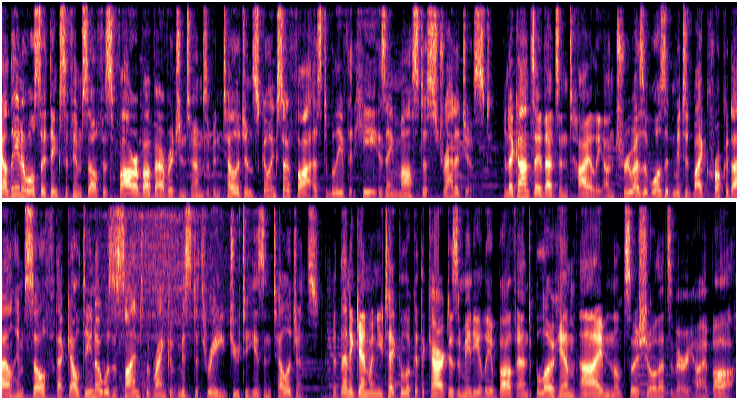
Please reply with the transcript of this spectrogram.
Galdino also thinks of himself as far above average in terms of intelligence, going so far as to believe that he is a master strategist. And I can't say that's entirely untrue, as it was admitted by Crocodile himself that Galdino was assigned the rank of Mr. 3 due to his intelligence. But then again, when you take a look at the characters immediately above and below him, I'm not so sure that's a very high bar.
